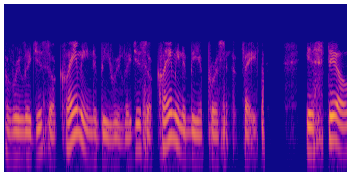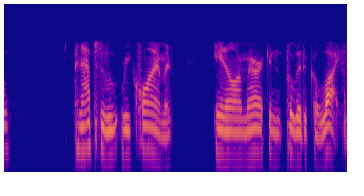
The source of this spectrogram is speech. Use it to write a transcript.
religious or claiming to be religious or claiming to be a person of faith is still an absolute requirement in our American political life.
